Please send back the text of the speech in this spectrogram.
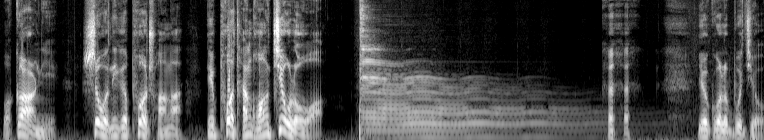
我告诉你，是我那个破床啊，那破弹簧救了我。呵呵，又过了不久，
